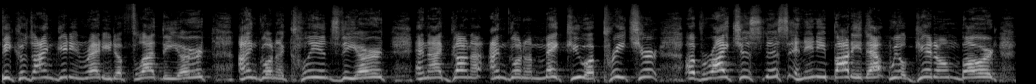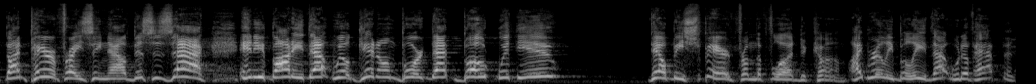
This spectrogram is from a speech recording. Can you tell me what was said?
because I'm getting ready to flood the earth. I'm going to cleanse the earth, and I'm gonna I'm gonna make you a preacher of righteousness. And anybody that will get on board, I'm paraphrasing now. This is Zack. Anybody that will get on board that boat with you they'll be spared from the flood to come. I really believe that would have happened.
